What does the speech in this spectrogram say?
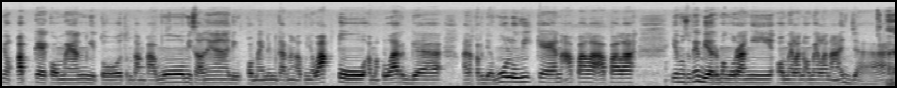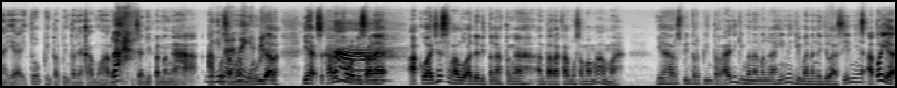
nyokap kayak komen gitu tentang kamu misalnya dikomenin karena nggak punya waktu sama keluarga karena kerja mulu weekend apalah apalah ya maksudnya biar mengurangi omelan-omelan aja Nah, ya itu pintar-pintarnya kamu harus Lah. jadi penengah aku sama ya? bunda lah. Ya sekarang kalau misalnya aku aja selalu ada di tengah-tengah antara kamu sama mama. Ya harus pintar-pintar aja gimana nengahinnya, gimana ngejelasinnya. Atau ya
